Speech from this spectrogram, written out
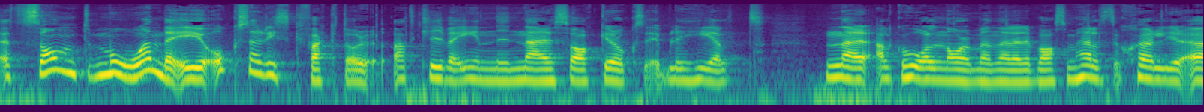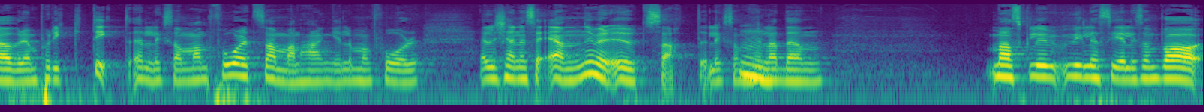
ett sånt mående är ju också en riskfaktor att kliva in i när saker också blir helt, när alkoholnormen eller vad som helst sköljer över en på riktigt. Eller liksom man får ett sammanhang eller man får, eller känner sig ännu mer utsatt. Liksom mm. hela den man skulle vilja se liksom vad,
